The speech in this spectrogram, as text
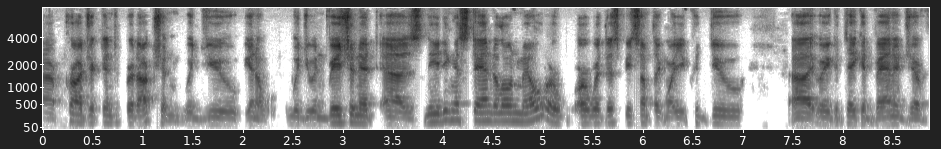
uh, project into production, would you, you know, would you envision it as needing a standalone mill, or or would this be something where you could do, uh, where you could take advantage of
